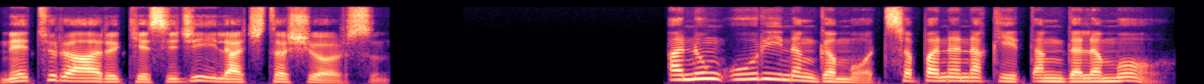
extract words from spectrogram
Ne tür ağrı kesici ilaç taşıyorsun? Anong uri ng gamot sa pananakit ang dala mo?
